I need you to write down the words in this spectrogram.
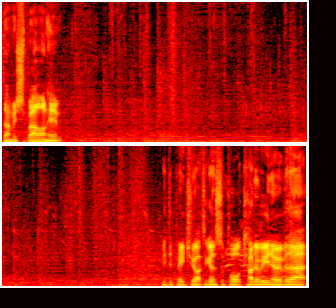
Damage spell on him. Need the patriarch to go and support Katarina over there.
